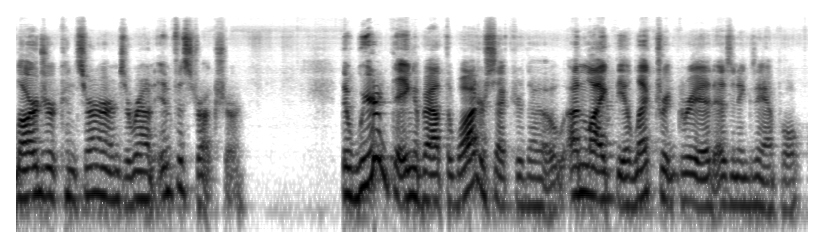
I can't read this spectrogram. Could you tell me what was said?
larger concerns around infrastructure. The weird thing about the water sector, though, unlike the electric grid as an example,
